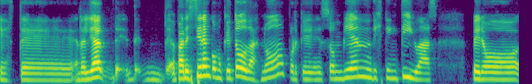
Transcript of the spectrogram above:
este, en realidad parecieran como que todas, ¿no? Porque son bien distintivas, pero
